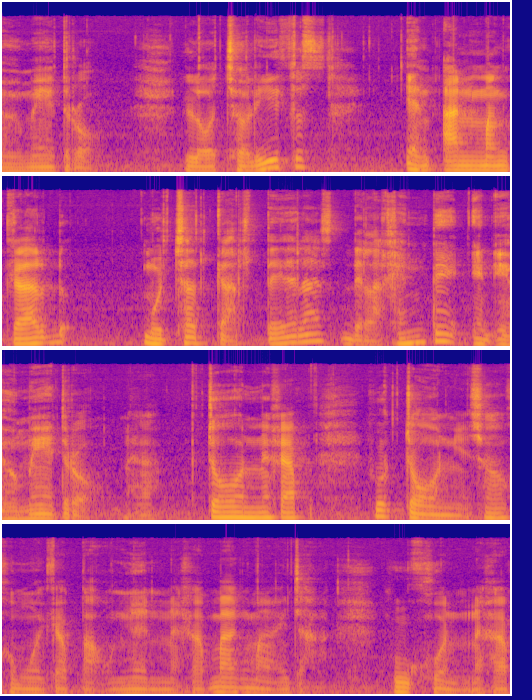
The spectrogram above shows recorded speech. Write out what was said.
el metro Los chorizos han mangado muchas cartelas de la gente en el metro นะครับโจรนะครับ พวกโจรเนี่ยชอบขโมยกระเป๋าเงินนะครับ มากมายจากผู้คนนะครับ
